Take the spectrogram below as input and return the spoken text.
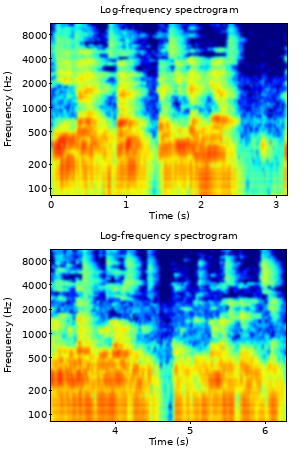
y cada, están casi siempre alineadas. No se encuentran por todos lados, sino como que presenta una cierta dimensión.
